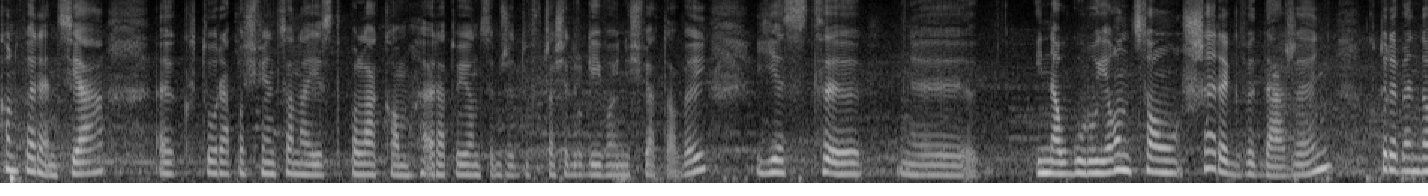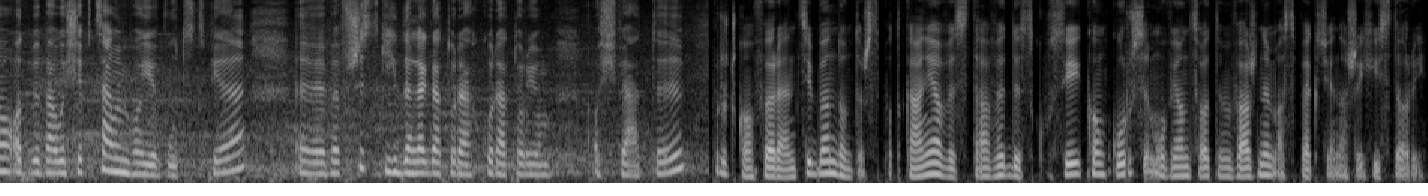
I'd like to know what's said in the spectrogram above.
Konferencja, która poświęcona jest Polakom ratującym Żydów w czasie II wojny światowej, jest inaugurującą szereg wydarzeń, które będą odbywały się w całym województwie, e, we wszystkich delegaturach Kuratorium Oświaty. Prócz konferencji będą też spotkania, wystawy, dyskusje i konkursy mówiące o tym ważnym aspekcie naszej historii.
